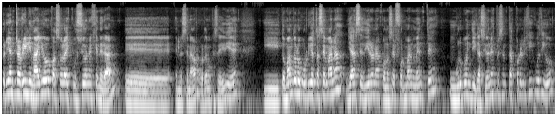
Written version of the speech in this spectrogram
Pero ya entre abril y mayo pasó la discusión en general eh, en el Senado, recordemos que se divide, y tomando lo ocurrido esta semana, ya se dieron a conocer formalmente un grupo de indicaciones presentadas por el Ejecutivo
